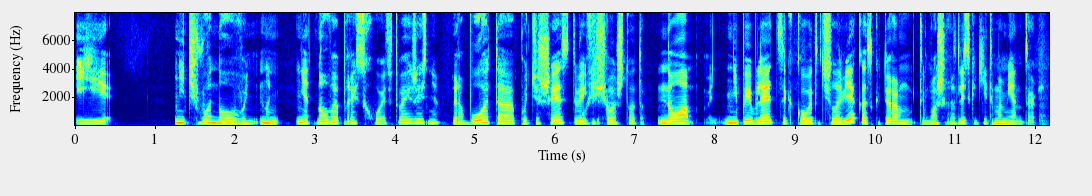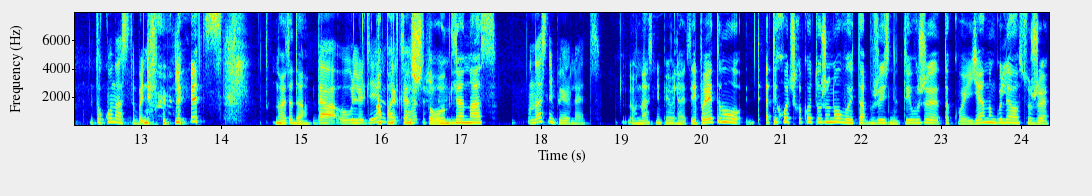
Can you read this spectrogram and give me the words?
и ничего нового, ну нет, новое происходит в твоей жизни. Работа, путешествия, Пуфик. еще что-то. Но не появляется какого-то человека, с которым ты можешь разлить какие-то моменты. Ну, Только у нас с тобой не появляется. Ну это да. Да, у людей... а подкаст смотришь, что? Он для нас У нас не появляется. У нас не появляется. И поэтому, а ты хочешь какой-то уже новый этап жизни, ты уже такой, я нагулялась уже,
